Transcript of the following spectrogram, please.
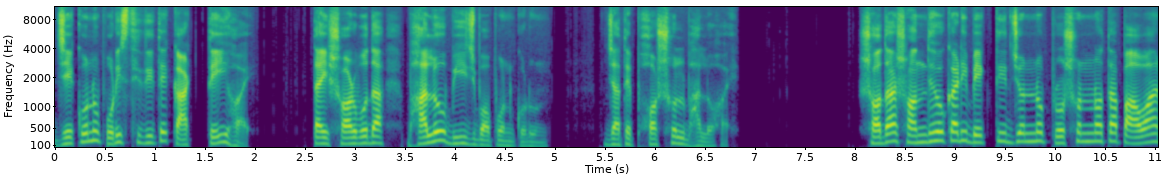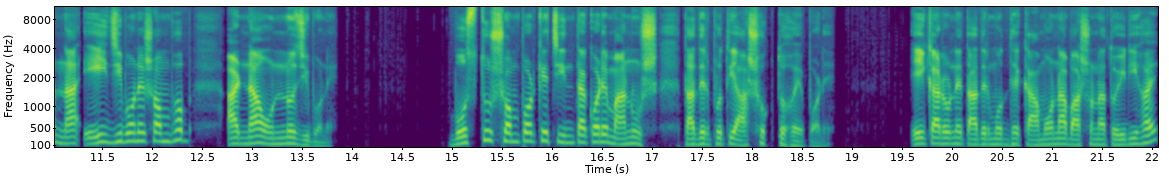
যে কোনো পরিস্থিতিতে কাটতেই হয়। তাই সর্বদা ভালো বীজ বপন করুন। যাতে ফসল ভালো হয়। সদা সন্দেহকারী ব্যক্তির জন্য প্রসন্নতা পাওয়া না এই জীবনে সম্ভব আর না অন্য জীবনে। বস্তুর সম্পর্কে চিন্তা করে মানুষ তাদের প্রতি আসক্ত হয়ে পড়ে। এই কারণে তাদের মধ্যে কামনা বাসনা তৈরি হয়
